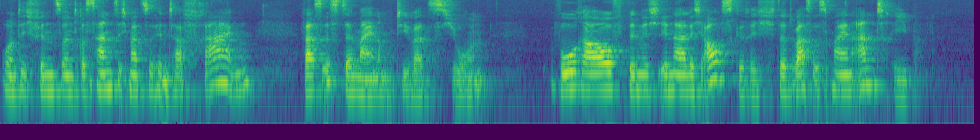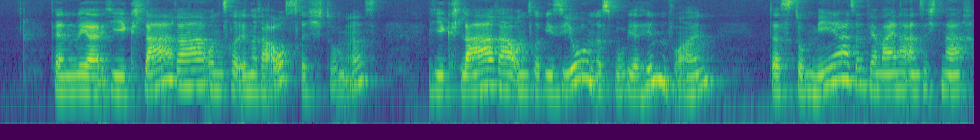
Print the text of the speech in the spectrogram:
Und ich finde es so interessant, sich mal zu hinterfragen, was ist denn meine Motivation? Worauf bin ich innerlich ausgerichtet? Was ist mein Antrieb? Wenn wir, je klarer unsere innere Ausrichtung ist, je klarer unsere Vision ist, wo wir hinwollen, desto mehr sind wir meiner Ansicht nach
